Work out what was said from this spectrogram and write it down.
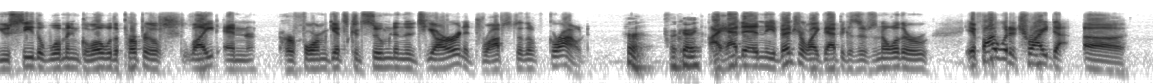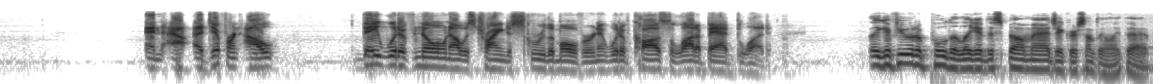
you see the woman glow with a purple light, and her form gets consumed in the tiara, and it drops to the ground. Huh. Okay. I had to end the adventure like that because there's no other. If I would have tried to uh, an a different out, they would have known I was trying to screw them over, and it would have caused a lot of bad blood like if you would have pulled it like a dispel magic or something like that.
